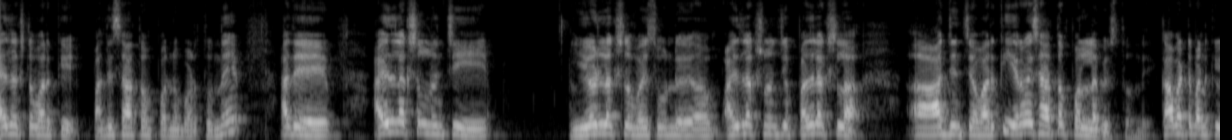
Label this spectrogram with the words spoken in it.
ఐదు లక్షల వరకు పది శాతం పన్ను పడుతుంది. అదే ఐదు లక్షల నుంచి ఏడు లక్షల వయసు ఉండే ఐదు లక్షల నుంచి పది లక్షల ఆర్జించే వారికి ఇరవై శాతం పన్ను లభిస్తుంది. కాబట్టి మనకి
